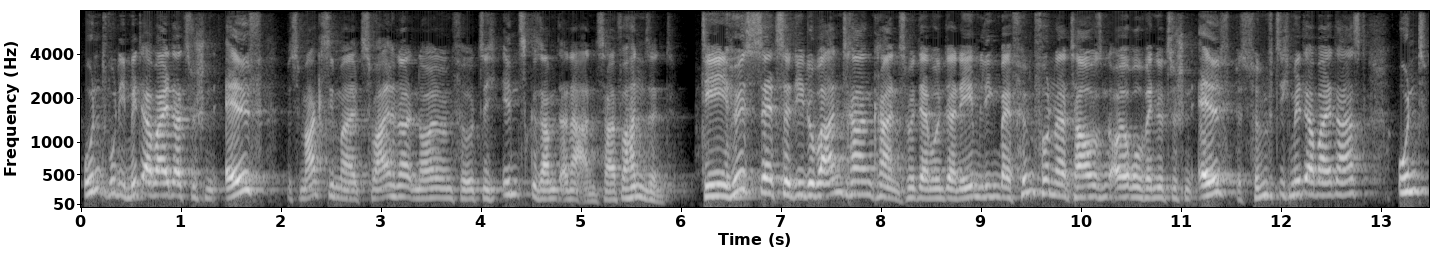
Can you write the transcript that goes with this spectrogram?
und wo die Mitarbeiter zwischen 11 bis maximal 249 insgesamt an der Anzahl vorhanden sind. Die Höchstsätze, die du beantragen kannst mit deinem Unternehmen, liegen bei 500.000 Euro, wenn du zwischen 11 bis 50 Mitarbeiter hast und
